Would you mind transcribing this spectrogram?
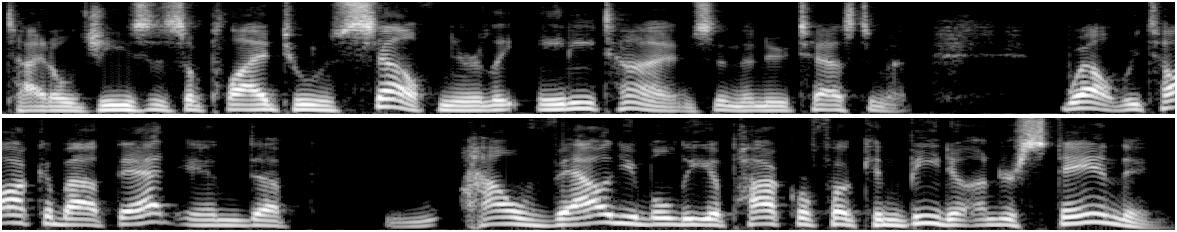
Title Jesus applied to himself nearly 80 times in the New Testament. Well, we talk about that and uh, how valuable the Apocrypha can be to understanding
